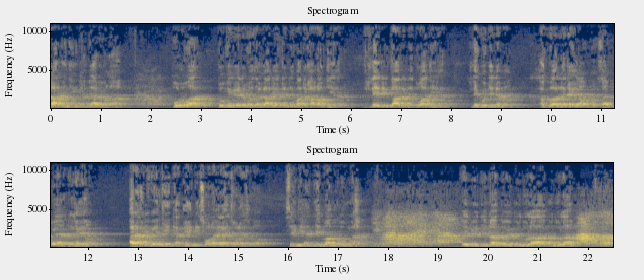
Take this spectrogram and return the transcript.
ကားတွေကြည့်တာများတယ်မလားဘိုးတော်ကတို့ငယ်ငယ်တော့ဇကားတွေတစ်နှစ်မှတစ်ခါတော့ကြည့်ရတယ်လှဲတွေကားတွေနဲ့သွားကြည့်တယ်လက်ခွေးပြင်ထဲမှာအခုကလက်ထက်ရောက်တယ်ဇန်ပွဲရလက်ထက်ရောက်အဲ့ဒါတွေပဲကြည့်တာဂိမ်းတွေဆော်လိုက်အဲ့ဒါဆော်လိုက်ဆိုတော့စိတ်တွေကညှဉ်းနှွမ်းမကုန်လားညှဉ်းနှွမ်းပါပါဗျာစိတ်တွေညှဉ်းနှွမ်းတော့ကုသိုလ်လားအကုသိုလ်လားအကုသိုလ်ပါဗျာ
